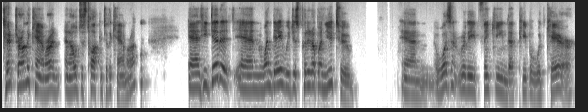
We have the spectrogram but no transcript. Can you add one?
t- turn on the camera, and, and I'll just talk into the camera. And he did it. And one day, we just put it up on YouTube. And I wasn't really thinking that people would care.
